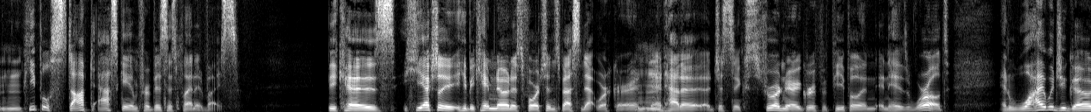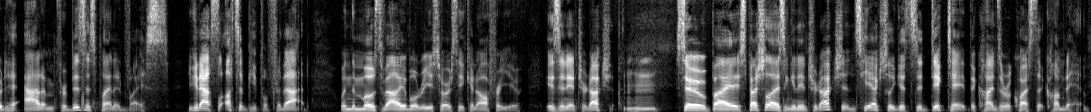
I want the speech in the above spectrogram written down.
Mm-hmm. people stopped asking him for business plan advice because he actually he became known as Fortune's best networker and, Mm-hmm. and had a just an extraordinary group of people in, in his world. And why would you go to Adam for business plan advice? You could ask lots of people for that when the most valuable resource he can offer you is an introduction. Mm-hmm. So by specializing in introductions, he actually gets to dictate the kinds of requests that come to him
